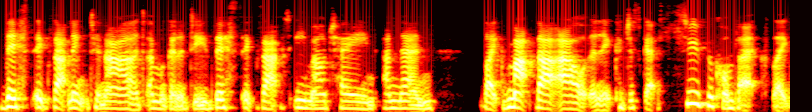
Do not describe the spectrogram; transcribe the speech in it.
this exact LinkedIn ad and we're going to do this exact email chain and then like map that out and it could just get super complex. Like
